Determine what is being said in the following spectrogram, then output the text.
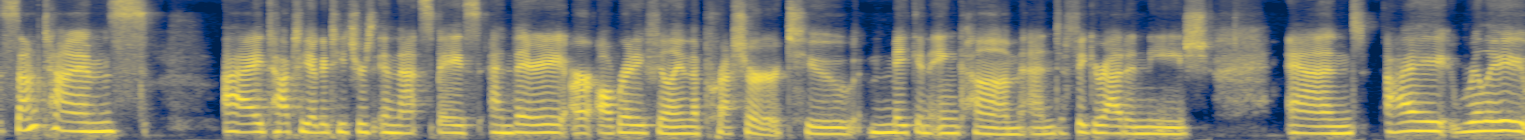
Sometimes I talk to yoga teachers in that space, and they are already feeling the pressure to make an income and to figure out a niche. And I really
